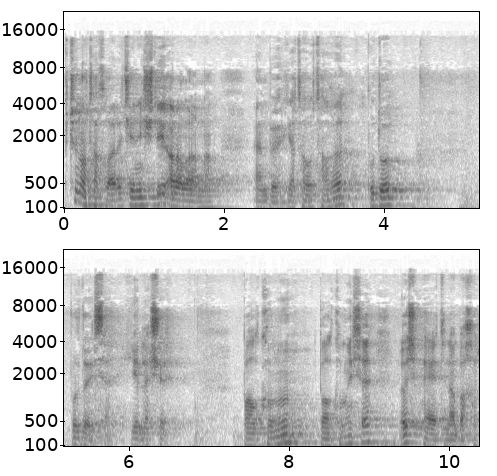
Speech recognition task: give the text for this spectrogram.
Bütün otaqları genişdir, aralarından ən böyük yataq otağı budur. Burada isə yerləşir balkonu, balkonu isə öz həyətinə baxır.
